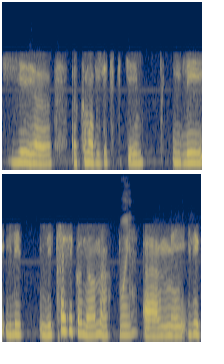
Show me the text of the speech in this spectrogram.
qui est, euh, euh, comment vous expliquer, il est, il est, il est très économe, Oui, euh, mais il est,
